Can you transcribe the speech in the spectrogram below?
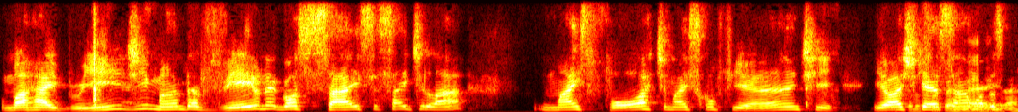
uma hybrid, manda ver, o negócio sai, você sai de lá mais forte, mais confiante. E eu acho que essa é uma das. Né?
